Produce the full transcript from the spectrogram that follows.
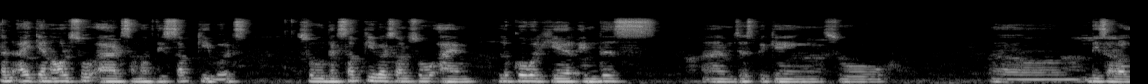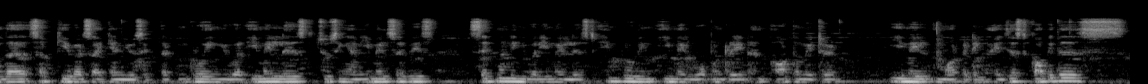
And I can also add some of the sub keywords so that sub keywords also I am look over here in this. I'm just picking so um, these are all the sub keywords I can use it. That growing your email list choosing an email service segmenting your email list improving email open rate and automated email marketing. I just copy this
